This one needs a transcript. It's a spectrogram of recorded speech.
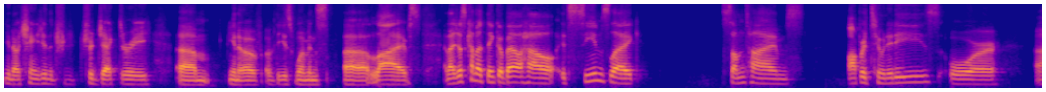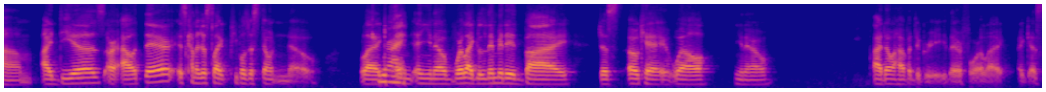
you know, changing the tra- trajectory, um, you know, of, of these women's uh, lives. And I just kind of think about how it seems like sometimes opportunities or um, ideas are out there. It's kind of just like people just don't know. Like, right. and, and, you know, we're like limited by just, okay, well, you know, I don't have a degree. Therefore, like, I guess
